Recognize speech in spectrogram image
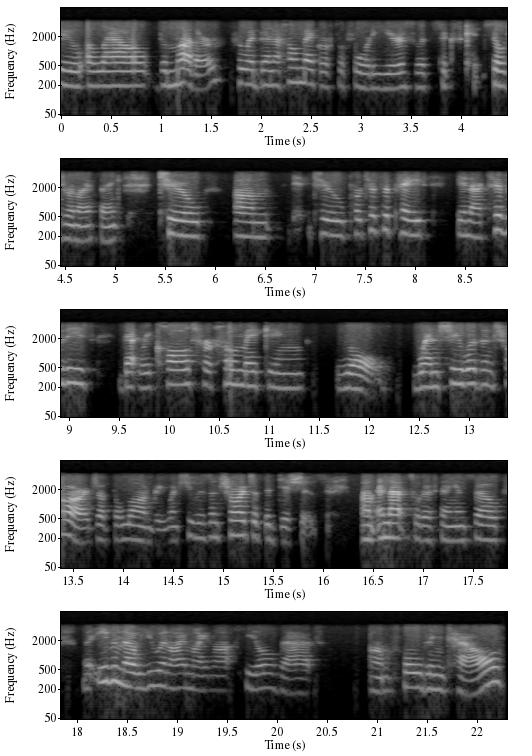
to allow the mother, who had been a homemaker for 40 years with six children, I think, to um, to participate in activities that recalls her homemaking role when she was in charge of the laundry, when she was in charge of the dishes, um, and that sort of thing. And so, even though you and I might not feel that um, folding towels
